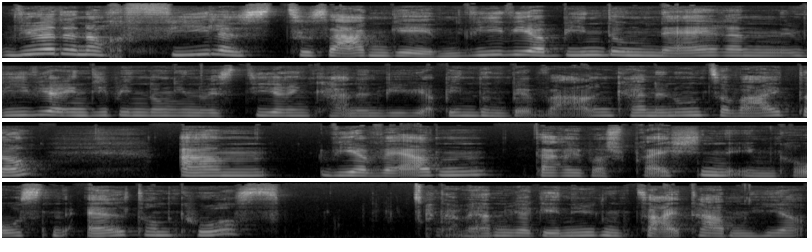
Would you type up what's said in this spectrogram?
würde noch vieles zu sagen geben, wie wir Bindung nähren, wie wir in die Bindung investieren können, wie wir Bindung bewahren können und so weiter. Ähm, wir werden darüber sprechen im großen Elternkurs. Da werden wir genügend Zeit haben, hier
